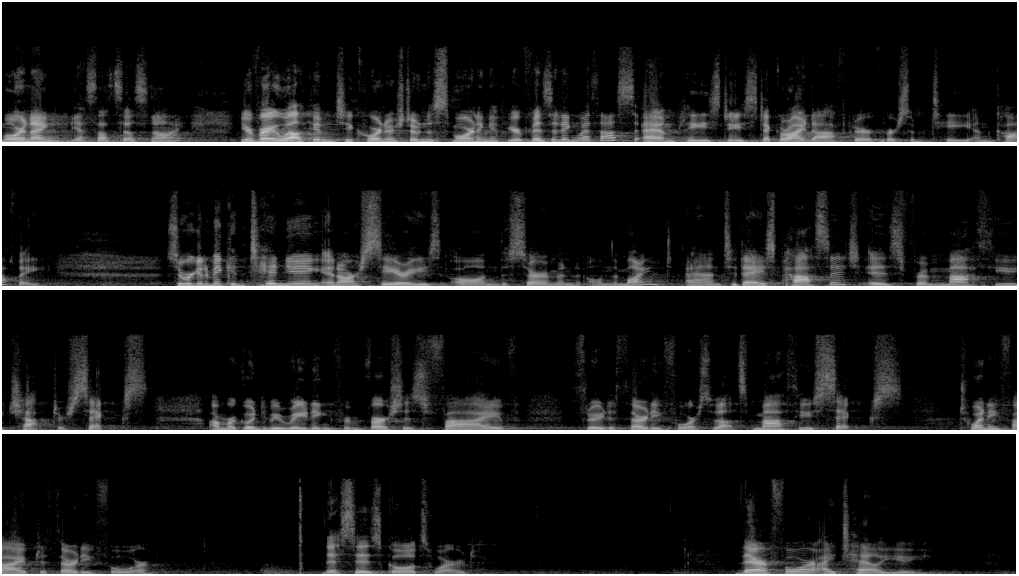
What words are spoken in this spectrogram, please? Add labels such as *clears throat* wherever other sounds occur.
Morning. Yes, that's us now. You're very welcome to Cornerstone this morning if you're visiting with us, and please do stick around after for some tea and coffee. So, we're going to be continuing in our series on the Sermon on the Mount, and today's passage is from Matthew chapter 6, and we're going to be reading from verses 5 through to 34. So, that's Matthew 6, 25 to 34. This is God's Word. Therefore, I tell you,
